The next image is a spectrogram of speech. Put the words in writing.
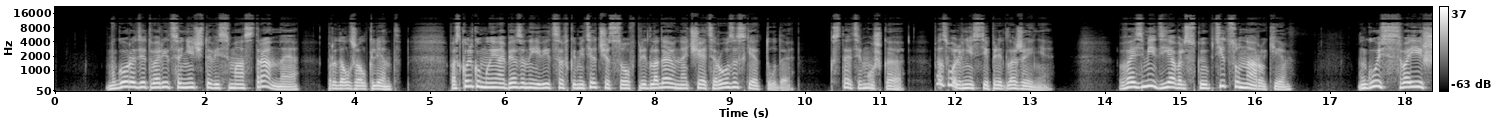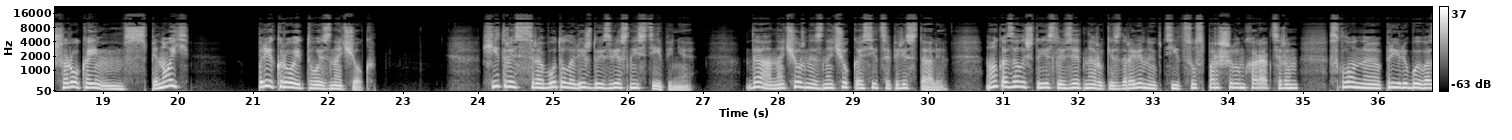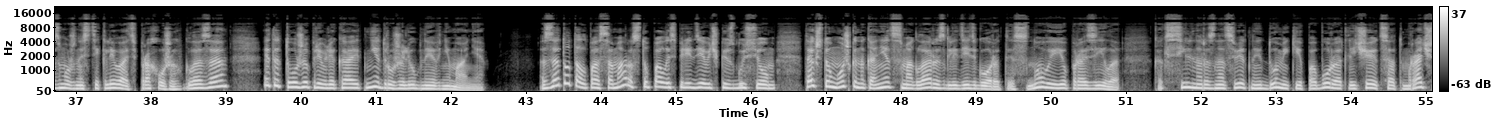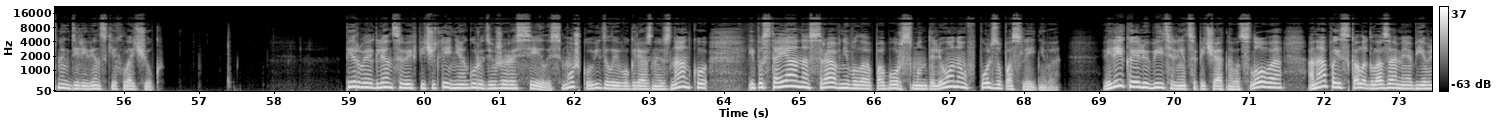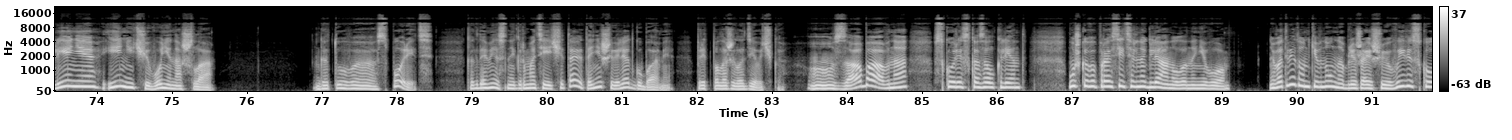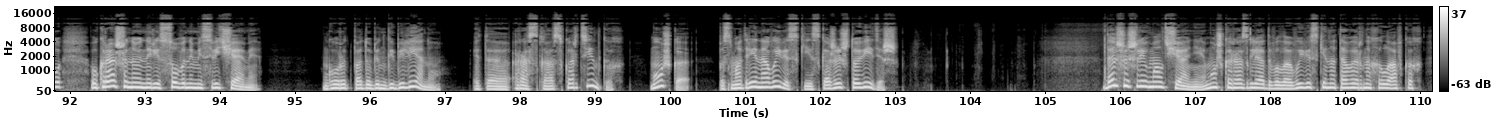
«В городе творится нечто весьма странное», — продолжал Клент. Поскольку мы обязаны явиться в комитет часов, предлагаю начать розыски оттуда. Кстати, Мушка, позволь внести предложение. Возьми дьявольскую птицу на руки. Гусь своей широкой спиной прикроет твой значок. Хитрость сработала лишь до известной степени. Да, на черный значок коситься перестали, но оказалось, что если взять на руки здоровенную птицу с паршивым характером, склонную при любой возможности клевать прохожих в глаза, это тоже привлекает недружелюбное внимание. Зато толпа сама расступалась перед девочкой с гусем, так что Мошка наконец смогла разглядеть город, и снова ее поразило, как сильно разноцветные домики и поборы отличаются от мрачных деревенских лачуг. Первое глянцевое впечатление о городе уже рассеялось. Мошка увидела его грязную изнанку и постоянно сравнивала побор с Манделеоном в пользу последнего. Великая любительница печатного слова, она поискала глазами объявление и ничего не нашла. «Готова спорить. Когда местные грамотеи читают, они шевелят губами», — предположила девочка. «О, забавно», — вскоре сказал Клент. Мушка вопросительно глянула на него. В ответ он кивнул на ближайшую вывеску, украшенную нарисованными свечами. «Город подобен гобелену. Это рассказ в картинках. Мушка, посмотри на вывески и скажи, что видишь». Дальше шли в молчании. Мошка разглядывала вывески на тавернах и лавках,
